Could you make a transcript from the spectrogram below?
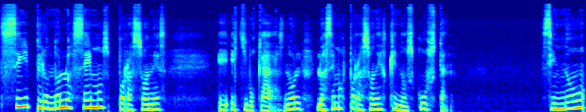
sí, pero no lo hacemos por razones eh, equivocadas, no lo hacemos por razones que nos gustan, sino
